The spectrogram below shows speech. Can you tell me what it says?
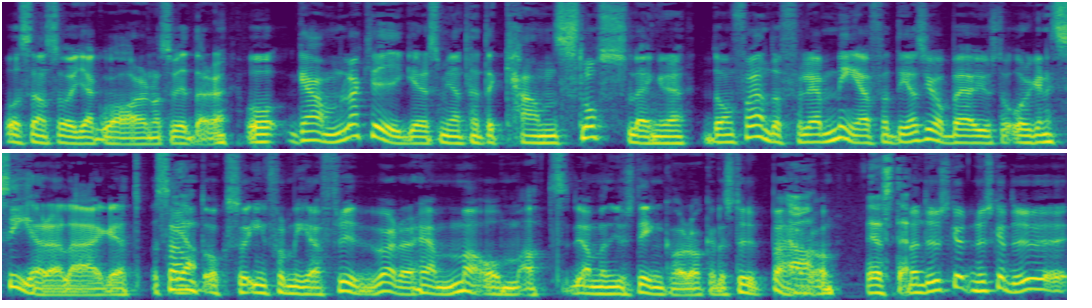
Och sen så jaguaren och så vidare. Och gamla krigare som egentligen inte kan slåss längre, de får ändå följa med, för deras jobb är just att organisera lägret, samt Ja. också informera fruar där hemma om att ja, men just din karl råkade stupa här. Ja, då. just det. Men du ska, nu ska du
